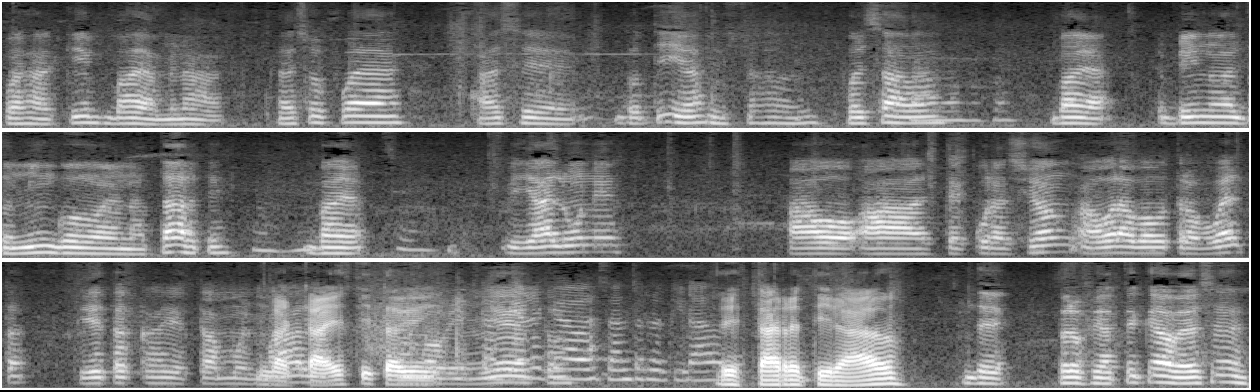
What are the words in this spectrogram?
pues aquí, vaya, mira, eso fue hace dos días, fue el sábado, vaya, vino el domingo en la tarde, vaya, y ya el lunes a, a este, curación, ahora va otra vuelta, y esta calle está muy mala. La calle sí está bien, movimiento. queda bastante retirado. está retirado. De, pero fíjate que a veces,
